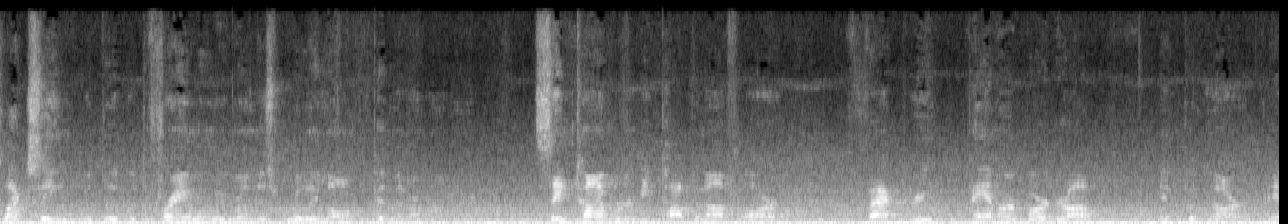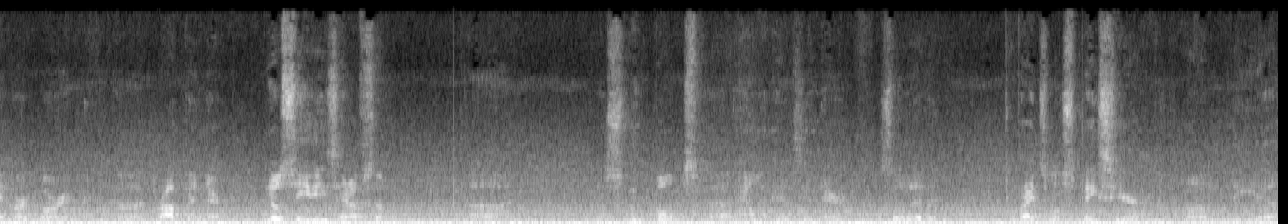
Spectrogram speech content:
flexing with the with the frame when we run this really long pitman arm. At the same time, we're going to be popping off our factory panhard bar drop and putting our panhard bar uh, drop in there. And you'll see these have some uh, smooth bolts, uh, Allen heads in there, so that it provides a little space here on the uh,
